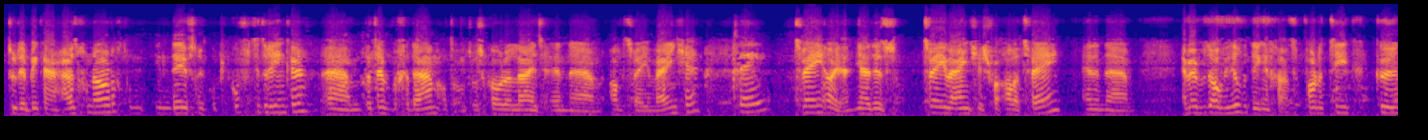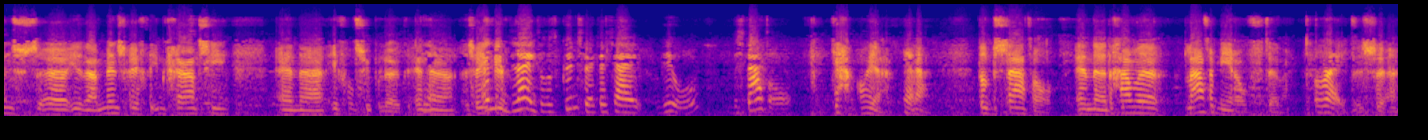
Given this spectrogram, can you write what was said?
Toen heb ik haar uitgenodigd om in Deventer een kopje koffie te drinken. Ehm, dat hebben we gedaan. Althans, het was Cola Light en ehm, alle twee een wijntje. Twee. Twee, oh ja, ja dus twee wijntjes voor alle twee. En, ehm, en we hebben het over heel veel dingen gehad. Politiek, kunst, eh, inderdaad, mensenrechten, immigratie. En eh, ik vond het superleuk. En Ja. eh, En nu zeker... blijkt dat het kunstwerk dat jij wil, bestaat al. Ja, oh ja, Ja. ja. dat bestaat al. En eh, daar gaan we later meer over vertellen. Alright. Dus, eh, Nou,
